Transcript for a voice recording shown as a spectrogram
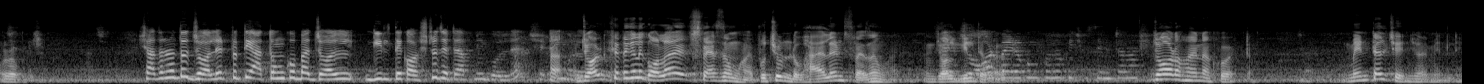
ওরকম কিছু না। সাধারণত জলের প্রতি আতঙ্ক বা জল গিলতে কষ্ট যেটা আপনি বললেন সেটাই হ্যাঁ জল খেতে গেলে গলায় স্প্যাজম হয় প্রচণ্ড ভায়োলেন্ট স্প্যাজম হয়। জল গিলতে পারে। এরকম কোনো কিছু সিমটম আসে? জ্বর হয় না খুব একটা। মেন্টাল চেঞ্জ হয় মেনলি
